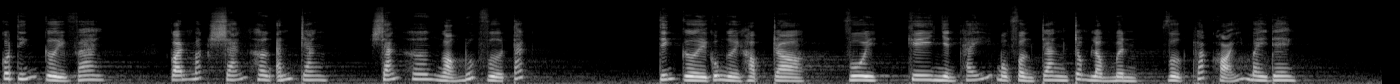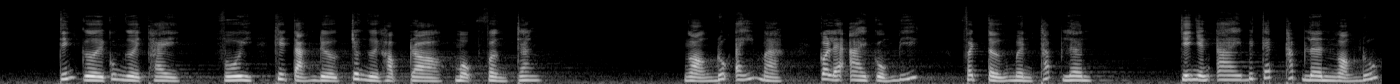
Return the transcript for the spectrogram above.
có tiếng cười vang, có ánh mắt sáng hơn ánh trăng – sáng hơn ngọn đuốc vừa tắt. Tiếng cười của người học trò vui khi nhìn thấy một phần trăng trong lòng mình vượt thoát khỏi mây đen. Tiếng cười của người thầy vui khi tặng được cho người học trò một phần trăng. Ngọn đuốc ấy mà, có lẽ ai cũng biết, phải tự mình thắp lên. Chỉ những ai biết cách thắp lên ngọn đuốc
